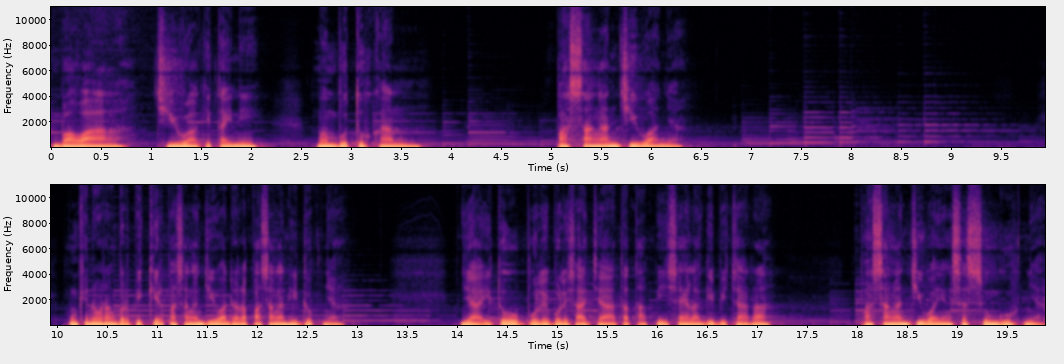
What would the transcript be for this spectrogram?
bahwa jiwa kita ini membutuhkan pasangan jiwanya. Mungkin orang berpikir pasangan jiwa adalah pasangan hidupnya. Ya, itu boleh-boleh saja, tetapi saya lagi bicara pasangan jiwa yang sesungguhnya.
